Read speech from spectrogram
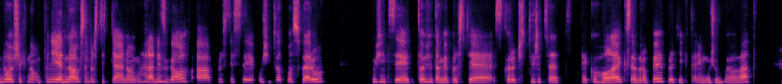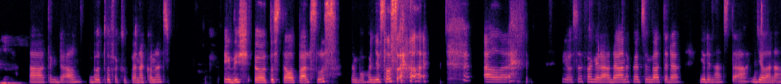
bylo všechno úplně jedno a už jsem prostě chtěla jenom hrát disc golf a prostě si užít tu atmosféru, užít si to, že tam je prostě skoro 40 jako holek z Evropy, proti kterým můžu bojovat a tak dál. Bylo to fakt super nakonec. I když jo, to stalo pár slz, nebo hodně slz, ale, ale jo, jsem fakt ráda. Nakonec jsem byla teda jedenáctá dělená,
